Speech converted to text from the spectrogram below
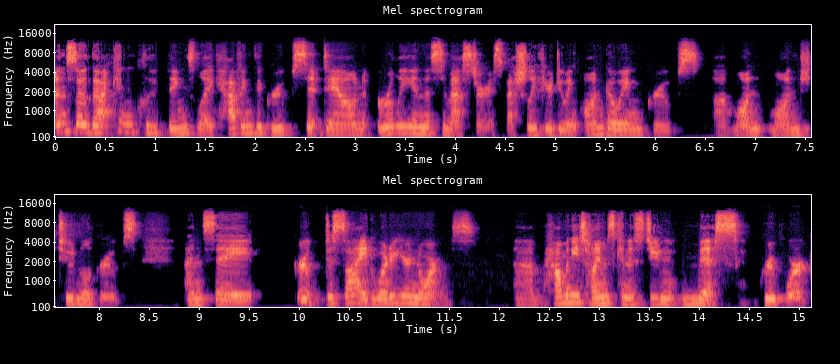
And so that can include things like having the group sit down early in the semester, especially if you're doing ongoing groups, um, long, longitudinal groups, and say, group, decide what are your norms? Um, how many times can a student miss group work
